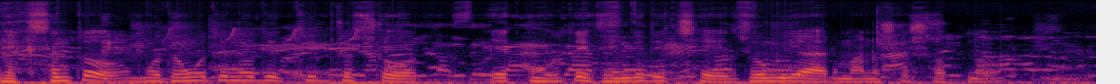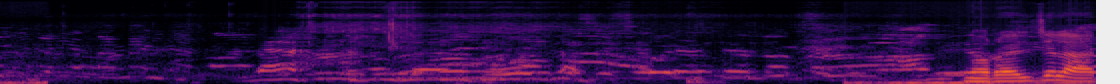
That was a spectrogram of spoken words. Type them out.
দেখছেন তো, মধুমতি নদীর তীব্র স্রোত, এক মুহূর্তে ভেঙে দিচ্ছে জমি আর মানুষের স্বপ্ন। নড়াইল জেলার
